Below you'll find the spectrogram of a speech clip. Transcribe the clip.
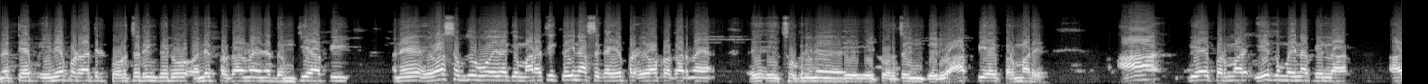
ને ત્યાં એને પણ રાત્રે ટોર્ચરિંગ કર્યું, અનેક પ્રકારના એને ધમકી આપી. અને એવા શબ્દો બોલ્યા કે મારાથી કહી ના શકાય એવા પ્રકારના એ- છોકરીને એ ટોર્ચરિંગ કર્યું. આ પીઆઈ પરમારે આ પીઆઈ પરમાર એક મહિના પહેલા આ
